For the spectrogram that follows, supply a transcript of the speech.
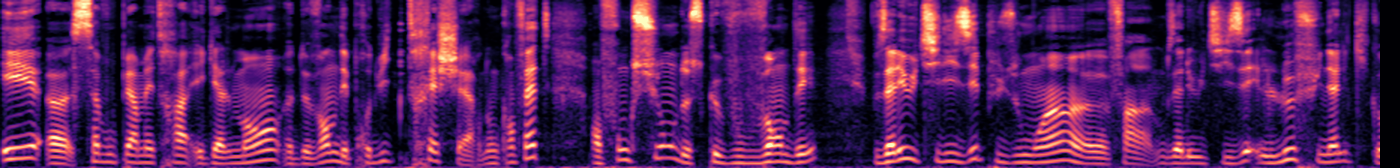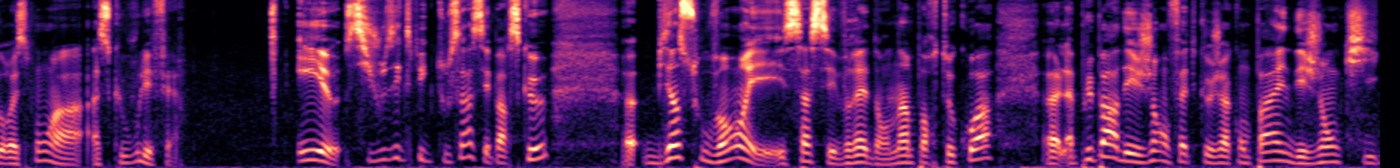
Et euh, ça vous permettra également de vendre des produits très chers. Donc en fait, en fonction de ce que vous vendez, vous allez utiliser plus ou moins, enfin, vous allez utiliser le funnel qui correspond à ce que vous voulez faire. Et euh, si je vous explique tout ça, c'est parce que euh, bien souvent, et, ça c'est vrai dans n'importe quoi, euh, la plupart des gens en fait que j'accompagne, des gens qui,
